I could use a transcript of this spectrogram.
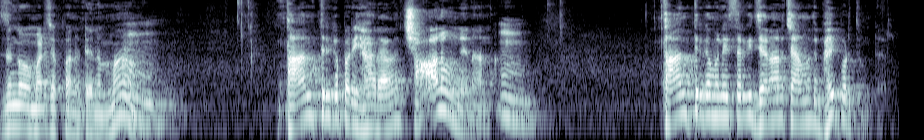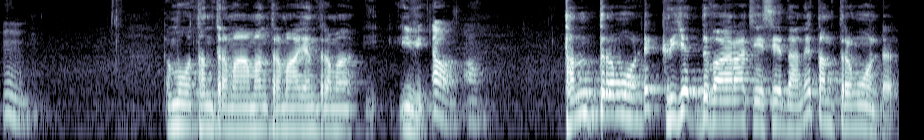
నిజంగా మాట చెప్పాలంటేనమ్మా తాంత్రిక పరిహారాలు చాలా ఉన్నాయి నాన్న. తాంత్రికం అనేసరికి జనాలు చాలా మంది భయపడుతుంటారు. అమ్మో తంత్రమా మంత్రమా యంత్రమా? ఇవి. తంత్రము అంటే క్రియ ద్వారా చేసేదాన్నే తంత్రము అంటారు.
